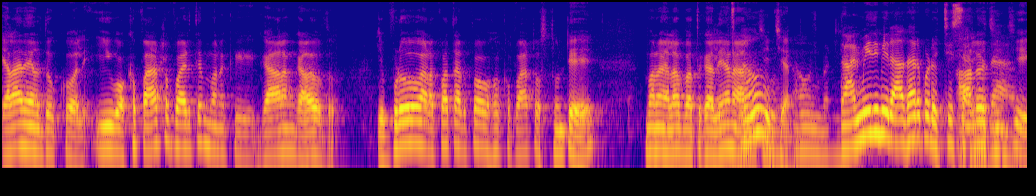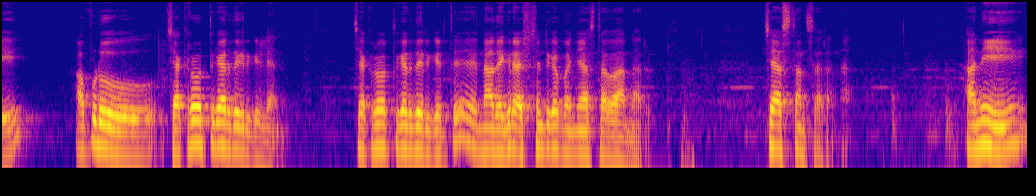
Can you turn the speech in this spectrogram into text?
ఎలా నిలదొక్కోవాలి? ఈ ఒక్క పాటలు పాడితే మనకి గాలం గలవదు. ఎప్పుడో అడపా తడప ఒక్కొక్క పాట వస్తుంటే మనం ఎలా బతకాలి అని ఆలోచించాను. దాని మీద మీరు ఆధారపడి వచ్చేసారు కదా. ఆలోచించి అప్పుడు చక్రవర్తి గారి దగ్గరికి వెళ్ళాను. చక్రవర్తి గారి దగ్గరికి వెళ్తే నా దగ్గర అసిస్టెంట్గా పనిచేస్తావా? అన్నారు. చేస్తాను సార్ అన్న అని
